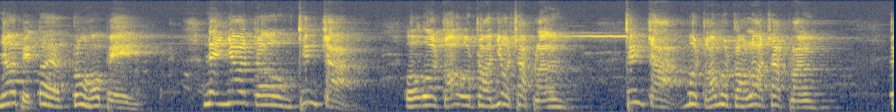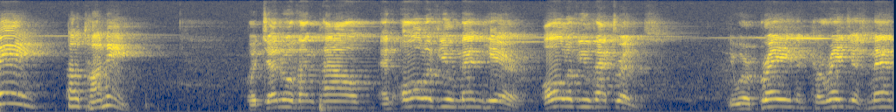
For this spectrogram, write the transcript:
เนื้อเป็ดเต้ต้องหัวเป็ด Này nhớ trâu thiên trả, ô ô trò ô trò nhớ sắp lờ. Thiên trả, mô trò mô trò lo sắp lờ. Bê, tàu thọ này. But General Vang Pao and all of you men here, all of you veterans, you were brave and courageous men,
